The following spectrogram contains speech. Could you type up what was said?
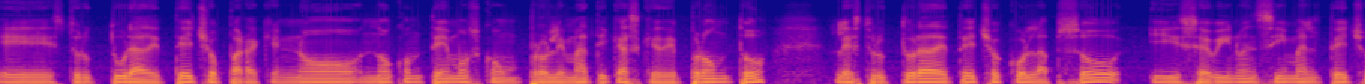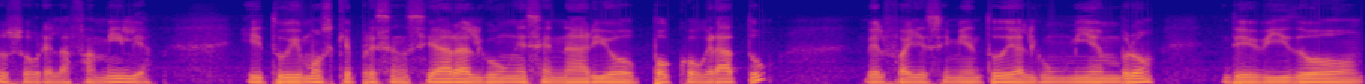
eh, estructura de techo para que no, no contemos con problemáticas que de pronto la estructura de techo colapsó y se vino encima el techo sobre la familia. Y tuvimos que presenciar algún escenario poco grato del fallecimiento de algún miembro debido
